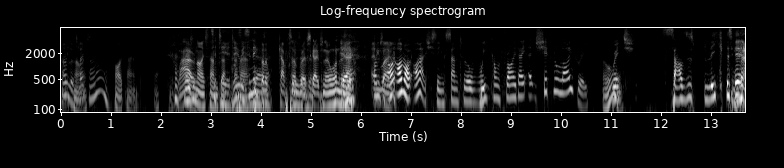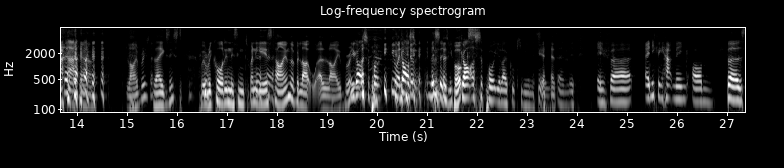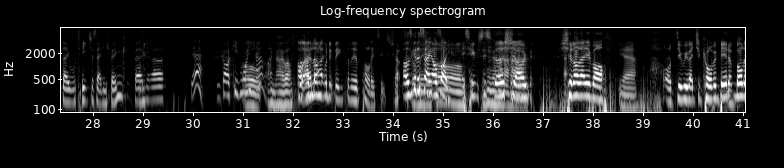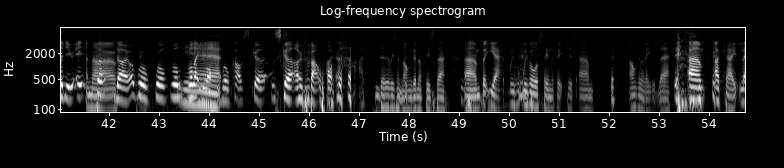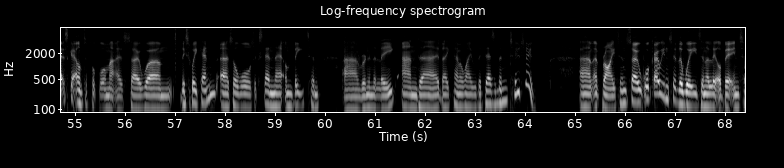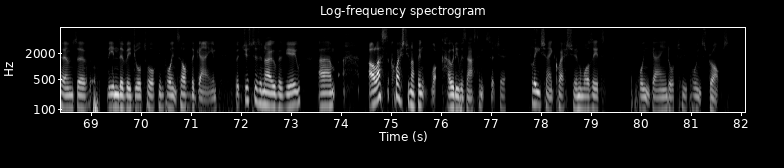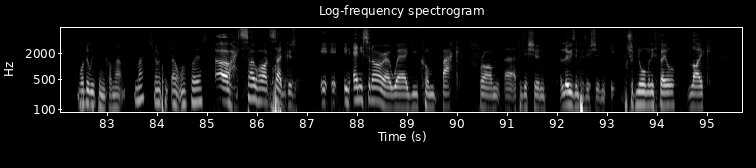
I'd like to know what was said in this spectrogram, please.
That Oh, was lovely. Nice. Oh. Five pound. Yeah, Wow. it was a nice It's a Santa. dear do, I know. isn't it? Yeah. Got a- Capitalism Got a present. escapes no one. does yeah. it? I'm, anyway, I- I'm, I'm actually seeing Santa a week on Friday at Shifnal Library, oh, which sounds as bleak as it. Yeah. libraries do they exist? We're recording this in twenty years' time. They'll be like a library. You got to support. You You've got to- to, listen. You've books. got to support your local community. Yes. And if, if uh, anything happening on Thursday will teach us anything, then uh, yeah, you got to keep them while Oh, you can. I know. I thought, I- how I'm long not- would it be for the politics chat? I was going gonna say, I was oh, like, it's Hoops' first show. Should I let him off, yeah. or do we mention Corbyn being at Molineux? It, No. but no. We'll we'll we'll, we'll let you off. We'll kind of skirt skirt over that one. I, I, there isn't long enough, is there? Um, but yeah, we've we've all seen the pictures. Um, I'm going to leave it there. Um, okay, let's get on to football matters. So um, this weekend, uh, saw Wolves extend their unbeaten uh, run in the league, and uh, they came away with a Desmond two-two. Um, at Brighton, so we'll go into the weeds in a little bit in terms of the individual talking points of the game. But just as an overview, um, I'll ask the question. I think what Cody was asked, and it's such a cliche question: was it a point gained or two points dropped? What do we think on that, Matt? Do you want to pick that one first? Oh, it's so hard to say because i i in any scenario where you come back from uh, a position, a losing position, it should normally feel like,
